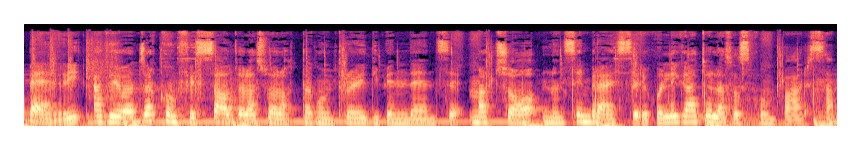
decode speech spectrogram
Perry aveva già confessato la sua lotta contro le dipendenze, ma ciò non sembra essere collegato alla sua scomparsa.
